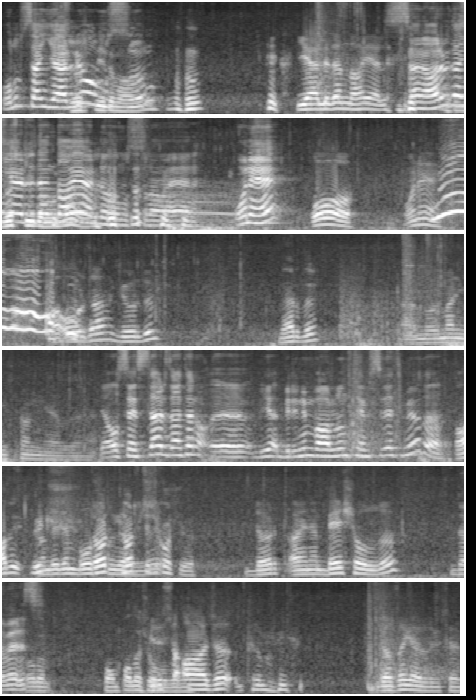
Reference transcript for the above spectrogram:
Oğlum sen yerli Zırh olmuşsun. Yerliden daha yerli. Sen harbiden Zırh yerliden daha ya. yerli olmuşsun ama yani. O ne? Oo. O ne? Aa, orada gördüm. Nerede? Aa, normal insan ya bu. Ya o sesler zaten e, bir- birinin varlığını temsil etmiyor da. Abi Ben 3 dedim boss 4 mu 4 geldi? kişi koşuyor. 4 aynen 5 oldu. Döveriz. Oğlum pompala şov Birisi oldu. ağaca tırmanıyor. Gaza geldi bir tane.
